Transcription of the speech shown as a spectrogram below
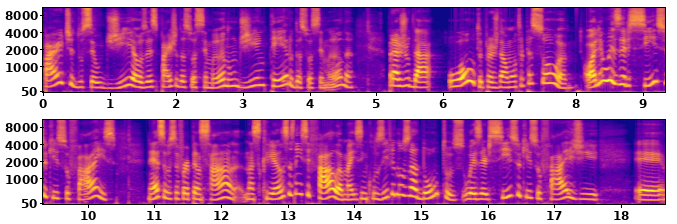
parte do seu dia, às vezes parte da sua semana, um dia inteiro da sua semana, para ajudar o outro, para ajudar uma outra pessoa. Olha o exercício que isso faz, né? Se você for pensar nas crianças nem se fala, mas inclusive nos adultos, o exercício que isso faz de é,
